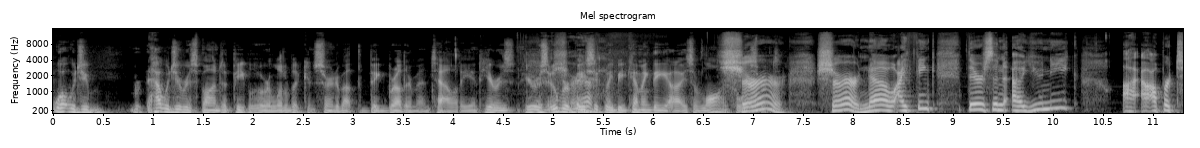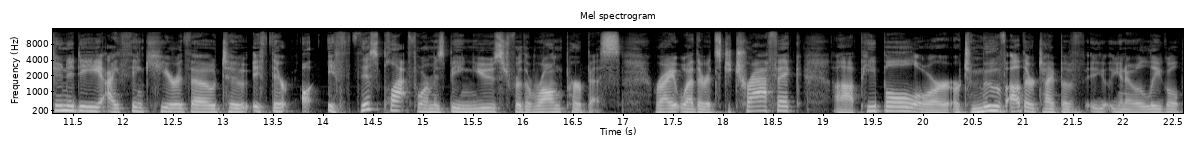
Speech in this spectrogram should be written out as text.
What would you? How would you respond to people who are a little bit concerned about the Big Brother mentality? And here is here is Uber Sure. basically becoming the eyes of law enforcement. Sure, sure. No, I think there's an, a unique uh, opportunity i think here though to if there if this platform is being used for the wrong purpose right whether it's to traffic uh, people or or to move other type of you know illegal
